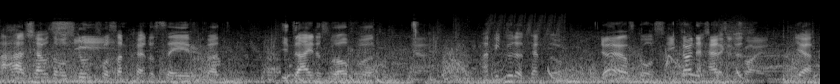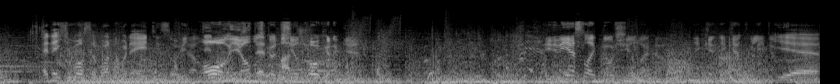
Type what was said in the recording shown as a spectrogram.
Ah, Charizard was going for some kind of save, but he died as well for it. yeah, I mean, good attempt though. yeah, of course, he kinda had to try it. Yeah. And then he was at 180, so he Yeah. Oh, he almost got shield much. broken again. He, he has like no shield right now. He, can, he can't really do. Yeah.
